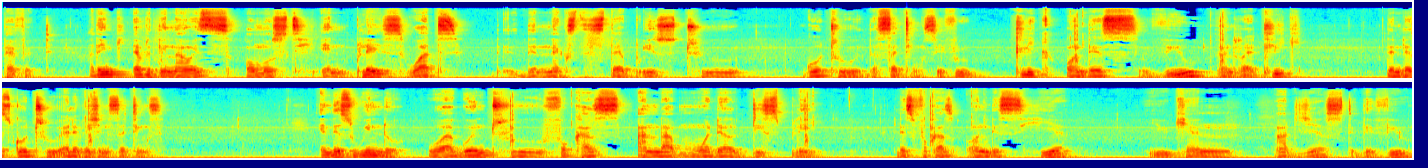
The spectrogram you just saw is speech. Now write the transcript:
perfect I think everything now is almost in place. What the next step is to go to the settings. If you click on this view and right click then let's go to elevation settings. In this window we are going to focus under model display. Let's focus on this here. You can adjust the view.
